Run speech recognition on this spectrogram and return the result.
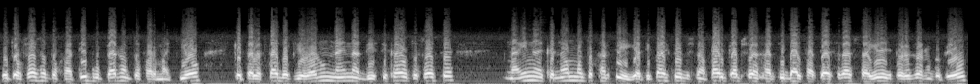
ούτως ώστε το χαρτί που παίρνουν το φαρμακείο και τα λεφτά που πληρώνουν να είναι αντίστοιχα ούτως ώστε να είναι και νόμιμο το χαρτί. Γιατί υπάρχει περίπτωση να πάρει κάποιος ένα χαρτί ΜΑ4 στα γύρια του περιοδικού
